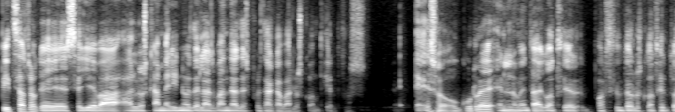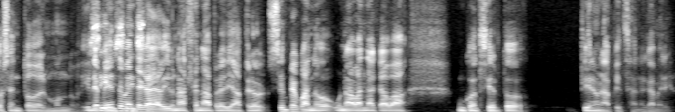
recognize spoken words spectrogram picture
pizza es lo que se lleva a los camerinos de las bandas después de acabar los conciertos. Eso ocurre en el 90% de los conciertos en todo el mundo. Independientemente sí, que sí. haya habido una cena previa, pero siempre cuando una banda acaba un concierto, tiene una pizza en el camerino.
